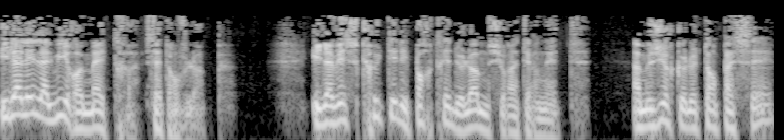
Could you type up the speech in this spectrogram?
Il allait la lui remettre, cette enveloppe. Il avait scruté les portraits de l'homme sur Internet. À mesure que le temps passait,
